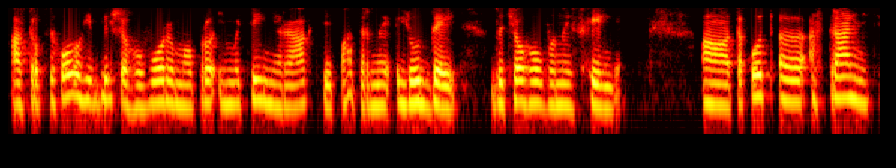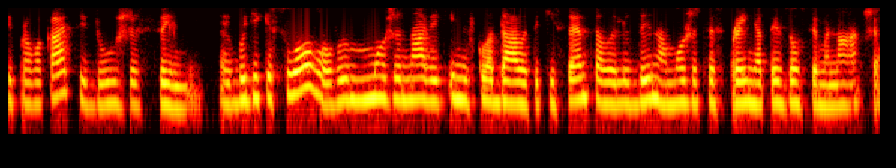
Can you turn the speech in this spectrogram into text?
астропсихологи, більше говоримо про емоційні реакції, паттерни людей, до чого вони схильні. Так от е, астральні ці провокації дуже сильні. Е, Будь-яке слово, ви може навіть і не вкладали такий сенс, але людина може це сприйняти зовсім інакше,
